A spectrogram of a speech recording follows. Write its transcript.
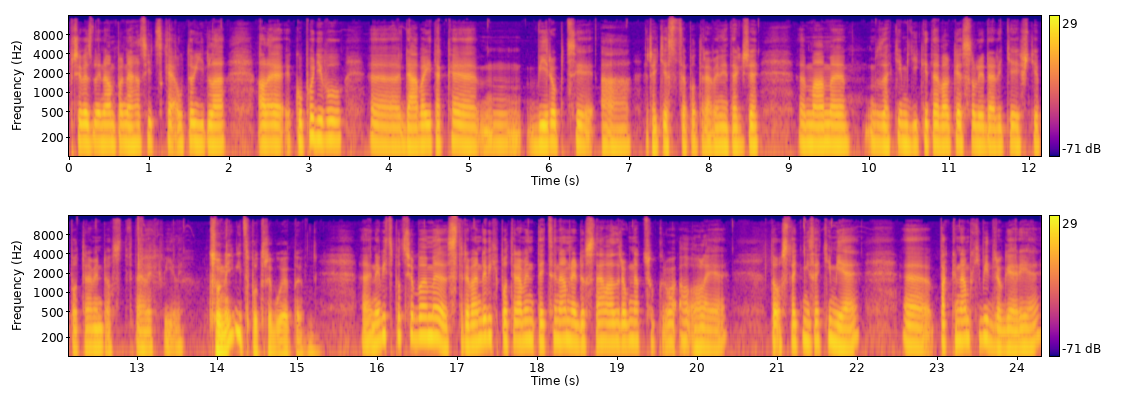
přivezli nám plné hasičské auto jídla, ale ku podivu eh, dávají také mm, výrobci a řetězce potraviny, takže eh, máme zatím díky té velké solidaritě ještě potravin dost v téhle chvíli. Co nejvíc potřebujete? Nejvíc potřebujeme z trvanlivých potravin, teď se nám nedostává zrovna cukru a oleje, To ostatní zatím je. Pak nám chybí drogerie.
